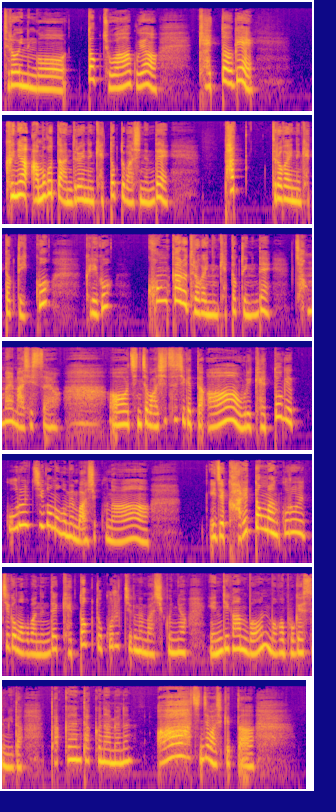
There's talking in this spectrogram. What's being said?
들어있는 거 떡 좋아하고요. 개떡에 그냥 아무것도 안 들어있는 개떡도 맛있는데 팥 들어가 있는 개떡도 있고 그리고 콩가루 들어가 있는 개떡도 있는데 정말 맛있어요. 어, 진짜 맛있으시겠다. 아, 우리 개떡에 꿀을 찍어 먹으면 맛있구나. 이제 가래떡만 꿀을 찍어 먹어봤는데 개떡도 꿀을 찍으면 맛있군요. 옌디가 한번 먹어보겠습니다. 따끈따끈하면은 아, 진짜 맛있겠다.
